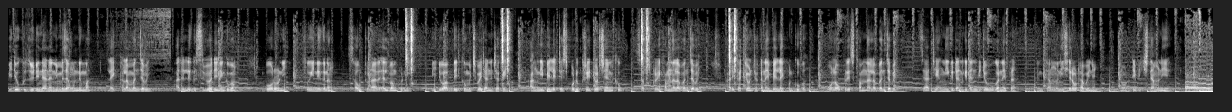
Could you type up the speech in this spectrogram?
भिडिअखौ जुदि नायनानै मोजां मोनदोंबा लाइक खालामबानो जाबाय। आरो लोगोसे बेबायदिनो गोबां बर'नि फैनो गोनां सावथुन आरो एलबामफोरनि भिडिअ आपडेट को थानो थाखाय आंनि बे लेटेस्ट बड' क्रिएटर चेनेलखौ साबस्क्राइब खालामना लाबानो जाबाय आरो खाथियावनो थाखानाय बेल आइकनखौबो अलाव प्रेस खालामना लाबानो जाबाय जाहाथे आंनि गोदान गोदान भिडिअ हगारनायफ्रा नोंथांमोननि सेराव थाबैनो मोनहैयो।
